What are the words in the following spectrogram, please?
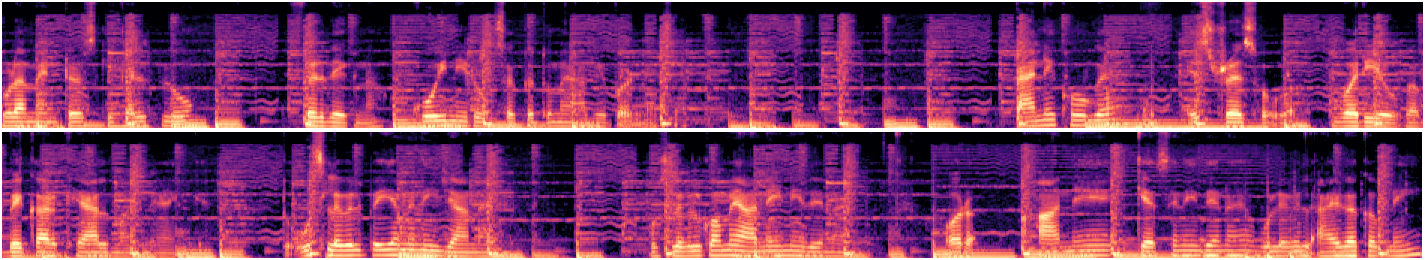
थोड़ा मेंटर्स की हेल्प लो, फिर देखना, कोई नहीं रोक सकता तुम्हें आगे बढ़ने से। पैनिक हो गए स्ट्रेस होगा वरी होगा, बेकार ख्याल मन में आएँगे। तो उस लेवल पे ही हमें नहीं जाना है। उस लेवल को हमें आने ही नहीं देना है। और आने कैसे नहीं देना है, वो लेवल आएगा कब नहीं?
